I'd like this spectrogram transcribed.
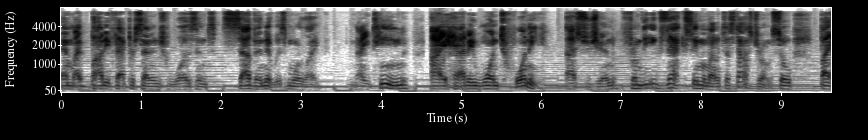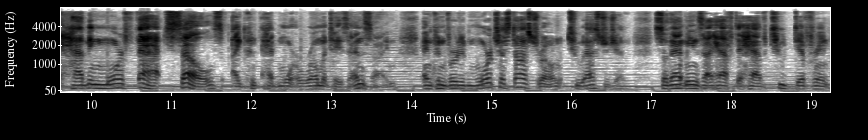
and my body fat percentage wasn't seven, it was more like 19, I had a 120 estrogen from the exact same amount of testosterone. So by having more fat cells, I had more aromatase enzyme and converted more testosterone to estrogen. So that means I have to have two different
